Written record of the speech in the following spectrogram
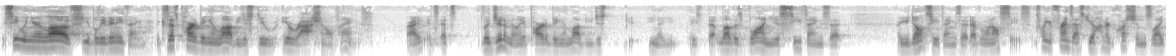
You see, when you're in love, you believe anything because that's part of being in love. You just do irrational things, right? It's, legitimately a part of being in love. You just, you, know, you, that love is blind. You just see things that, or you don't see things that everyone else sees. That's why your friends ask you a hundred questions like,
